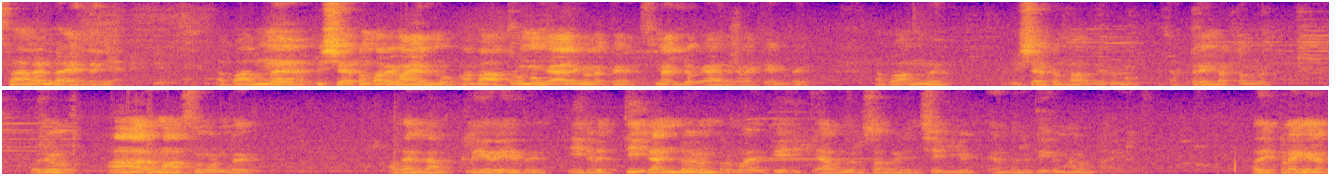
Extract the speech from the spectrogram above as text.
സ്ഥലം ഉണ്ടായിരുന്നില്ല. അപ്പൊ അന്ന് വിശേഷം പറയുമായിരുന്നു ആ ബാത്റൂമും കാര്യങ്ങളൊക്കെ സ്മെല്ലും കാര്യങ്ങളൊക്കെ ഉണ്ട്. അപ്പൊ അന്ന് വിശേഷം പറഞ്ഞിരുന്നു അത്രയും പെട്ടെന്ന് ഒരു ആറ് മാസം കൊണ്ട് അതെല്ലാം ക്ലിയർ ചെയ്ത് ഇരുപത്തി രണ്ട് മെമ്പർമാർക്ക് ഇരിക്കാവുന്ന ഒരു സൗകര്യം ചെയ്യും എന്നൊരു തീരുമാനം ഉണ്ടായിരുന്നു അത് ഇപ്പോഴെങ്കിലും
